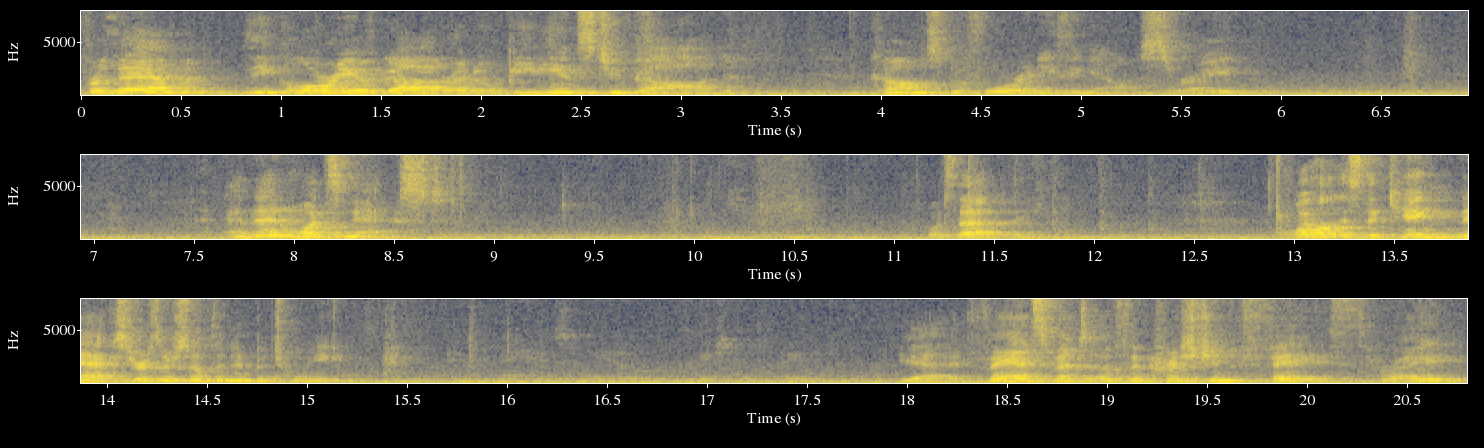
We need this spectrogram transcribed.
for them, the glory of God, right? Obedience to God comes before anything else, right? And then what's next? What's that? Well, is the king next, or is there something in between? Yeah, advancement of the Christian faith, right?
